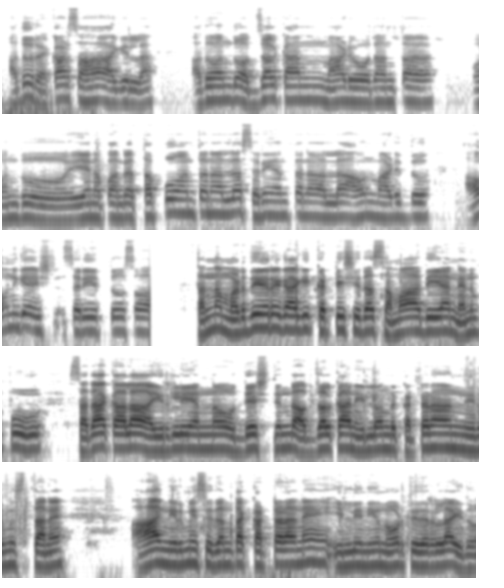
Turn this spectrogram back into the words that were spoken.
ಅದು ರೆಕಾರ್ಡ್ ಸಹ ಆಗಿಲ್ಲ. ಅದು ಒಂದು ಅಫ್ಜಲ್ ಖಾನ್ ಮಾಡಿ ಹೋದಂತ ಒಂದು ಏನಪ್ಪಾ ಅಂದ್ರೆ ತಪ್ಪು ಅಂತನೂ ಅಲ್ಲ, ಸರಿ ಅಂತನೂ ಅಲ್ಲ, ಅವನ್ ಮಾಡಿದ್ದು ಅವನಿಗೆ ಸರಿ ಇತ್ತು. ಸೊ ತನ್ನ ಮಡದಿಯರಿಗಾಗಿ ಕಟ್ಟಿಸಿದ ಸಮಾಧಿಯ ನೆನಪು ಸದಾಕಾಲ ಇರಲಿ ಅನ್ನೋ ಉದ್ದೇಶದಿಂದ ಅಫ್ಜಲ್ ಖಾನ್ ಇಲ್ಲೊಂದು ಕಟ್ಟಡ ನಿರ್ಮಿಸ್ತಾನೆ. ಆ ನಿರ್ಮಿಸಿದಂಥ ಕಟ್ಟಡನೇ ಇಲ್ಲಿ ನೀವು ನೋಡ್ತಿದ್ದೀರಲ್ಲ ಇದು.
